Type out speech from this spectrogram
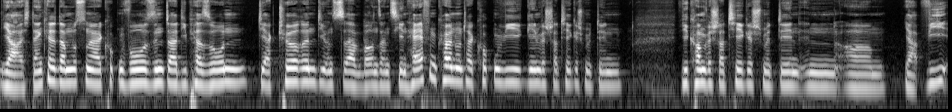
ja, ich denke, da müssen wir halt gucken, wo sind da die Personen, die Akteurinnen, die uns da bei unseren Zielen helfen können und halt gucken, wie gehen wir strategisch mit denen, wie kommen wir strategisch mit denen in, ähm, ja, wie,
